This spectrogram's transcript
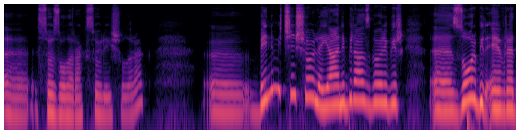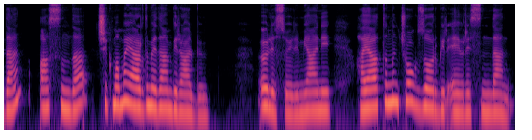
e, söz olarak söyleyiş olarak. Ee, benim için şöyle yani biraz böyle bir e, zor bir evreden aslında çıkmama yardım eden bir albüm. Öyle söyleyeyim yani hayatımın çok zor bir evresinden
